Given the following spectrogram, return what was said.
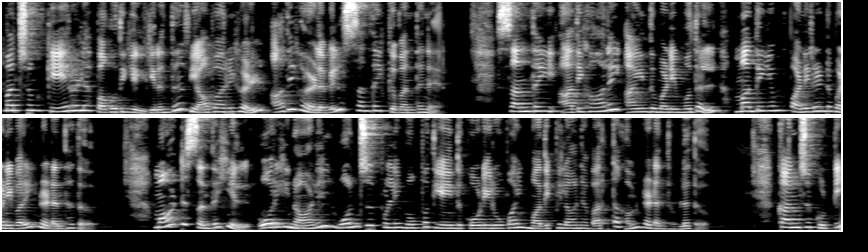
மற்றும் கேரள பகுதியில் இருந்து வியாபாரிகள் அதிக அளவில் சந்தைக்கு வந்தனர் சந்தை அதிகாலை ஐந்து மணி முதல் மதியம் பனிரெண்டு மணி வரை நடந்தது. மாட்டு சந்தையில் ஒரே நாளில் ஒன்று புள்ளி முப்பத்தி ஐந்து கோடி ரூபாய் மதிப்பிலான வர்த்தகம் நடந்துள்ளது. கஞ்சுக்குட்டி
